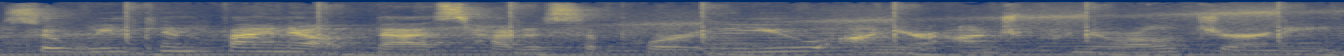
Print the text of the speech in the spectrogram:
so we can find out best how to support you on your entrepreneurial journey.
